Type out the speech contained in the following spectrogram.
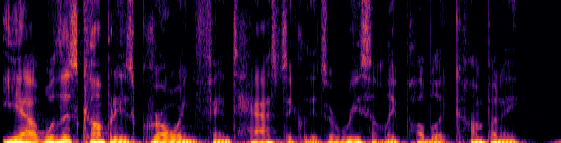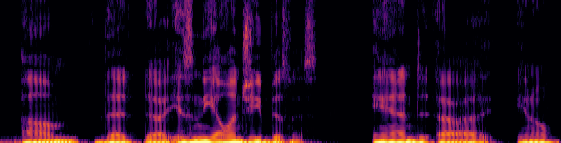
Yeah, well, this company is growing fantastically. It's a recently public company um, that uh, is in the LNG business. And, uh, you know,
